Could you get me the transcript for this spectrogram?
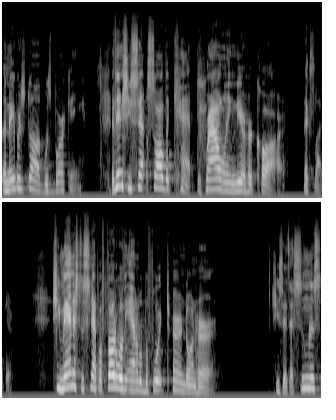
a neighbor's dog was barking. And then she saw the cat prowling near her car. Next slide there. She managed to snap a photo of the animal before it turned on her. She says, as soon as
